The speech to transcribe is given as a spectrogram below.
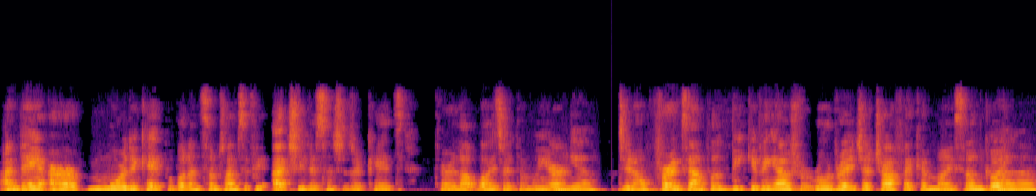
And they are more than capable. And sometimes, if we actually listen to their kids, they're a lot wiser than we are. yeah, Do you know, for example, me giving out with road rage at traffic and my son going, uh,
